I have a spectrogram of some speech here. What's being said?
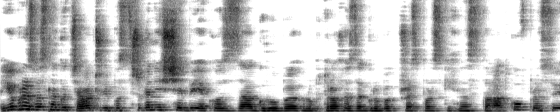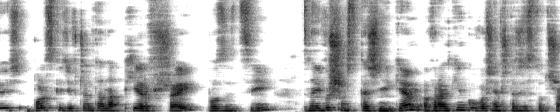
i obraz własnego ciała, czyli postrzeganie siebie jako za grubych lub trochę za grubych przez polskich nastolatków, plasuje polskie dziewczęta na pierwszej pozycji z najwyższym wskaźnikiem w rankingu właśnie 43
